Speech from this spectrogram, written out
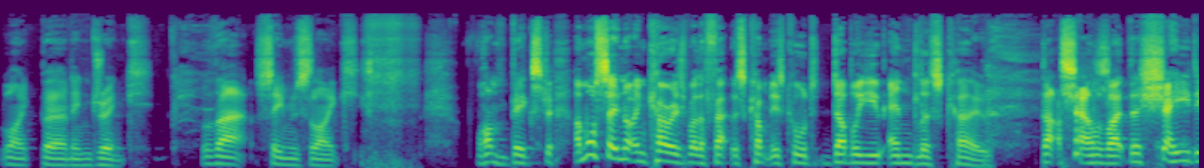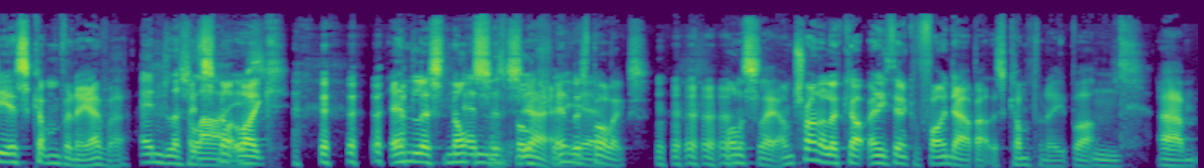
like burning drink, that seems like one big. Str- I'm also not encouraged by the fact this company is called W Endless Co. That sounds like the shadiest company ever. Endless lies, It's lies. not like endless nonsense. yeah, bullshit, endless yeah. bollocks. Honestly, I'm trying to look up anything I can find out about this company, but um,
